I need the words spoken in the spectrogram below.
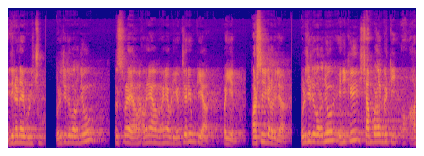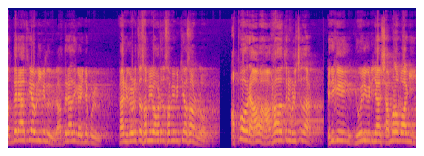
ഇതിനിടെ വിളിച്ചു. വിളിച്ചിട്ട് പറഞ്ഞു സിസ്റ്ററെ അവനെ അവനെ അവിടെ ചെറിയ കുട്ടിയാ പയ്യൻ. പറശ്ശിനിക്കടവില്ല വിളിച്ചിട്ട് പറഞ്ഞു എനിക്ക് ശമ്പളം കിട്ടി. അർദ്ധരാത്രിയാണ് വിളിക്കുന്നത്. അർദ്ധരാത്രി കഴിഞ്ഞപ്പോൾ കാരണം ഇവിടുത്തെ സമയം അവിടുത്തെ സമയം വ്യത്യാസമാണല്ലോ. അപ്പോൾ അവർ ആ ആഹ്ലാദത്തിന് വിളിച്ചതാണ്. എനിക്ക് ജോലി കിട്ടി ഞാൻ ശമ്പളം വാങ്ങി.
